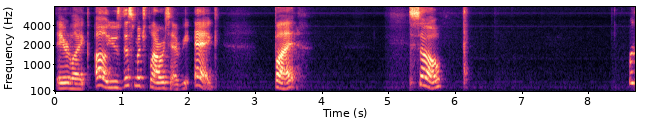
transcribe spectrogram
they are like, oh, use this much flour to every egg. But, so, we're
